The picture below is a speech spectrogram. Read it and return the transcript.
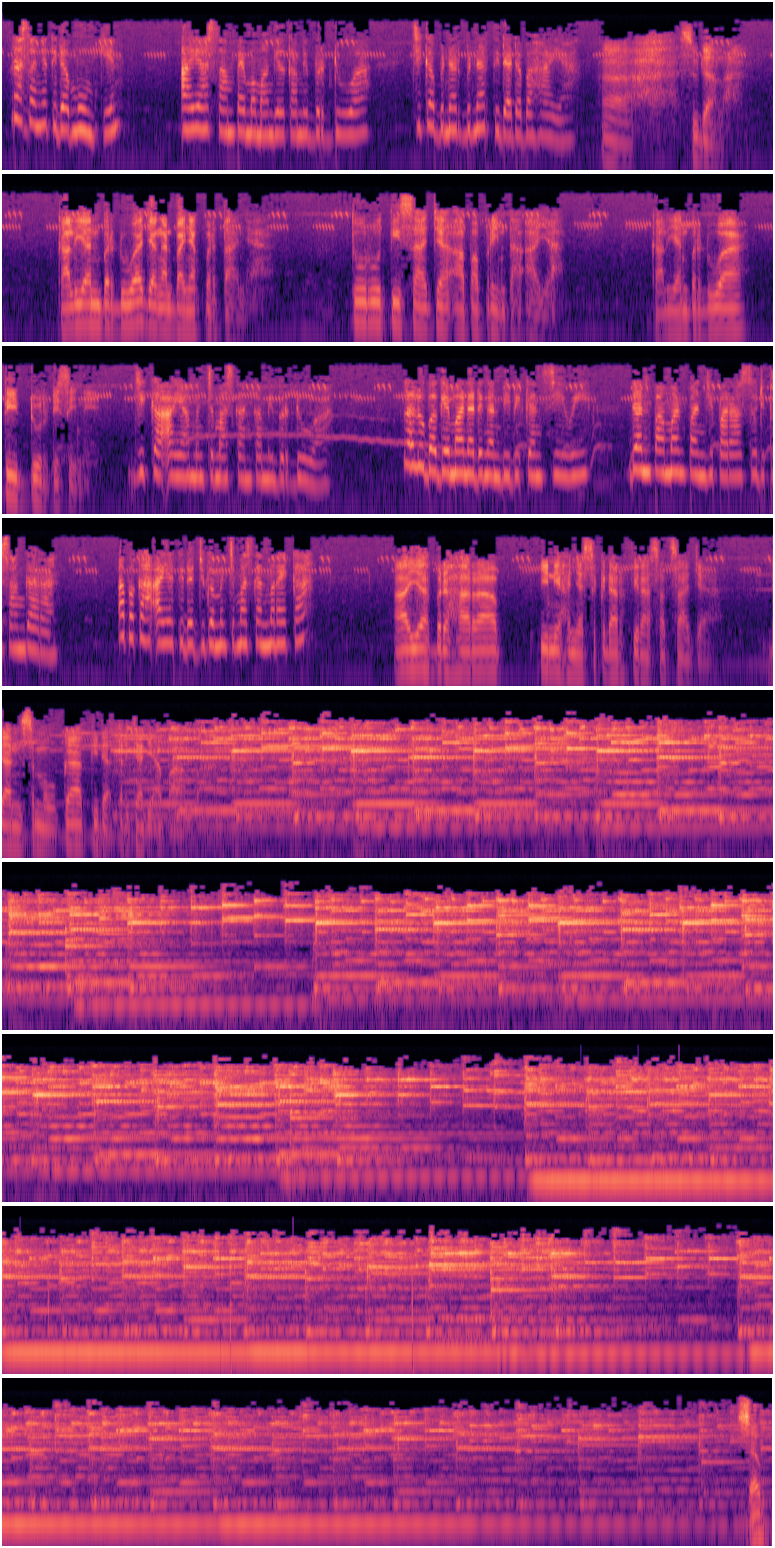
Rasanya tidak mungkin ayah sampai memanggil kami berdua jika benar-benar tidak ada bahaya. Ah, sudahlah. Kalian berdua jangan banyak bertanya. Turuti saja apa perintah ayah. Kalian berdua tidur di sini. Jika ayah mencemaskan kami berdua, lalu bagaimana dengan Bibi Kensiwi dan Paman Panji Parasu di Pesanggaran? Apakah ayah tidak juga mencemaskan mereka? Ayah berharap ini hanya sekedar firasat saja. Dan semoga tidak terjadi apa-apa.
